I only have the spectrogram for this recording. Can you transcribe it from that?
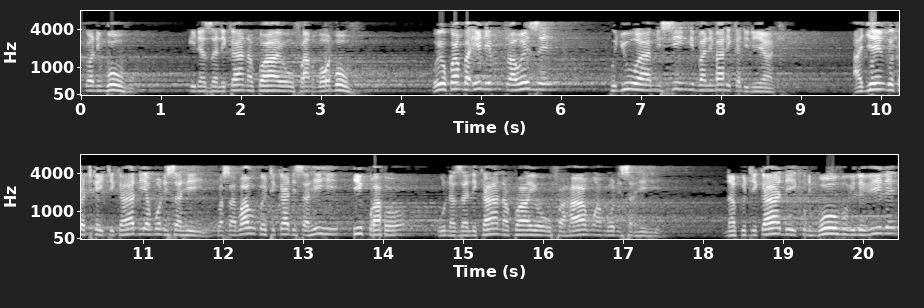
ikiwa ni mbovu inazalikana kwayo ufahamu ambao mbovu. Hiyo kwamba ili mtu aweze kujua misingi mbalimbali katika dini yake ajengwe katika itikadi ambayo ni sahihi kwa sababu kwa itikadi sahihi iko unazalikana kwayo ufahamu ambao ni sahihi. Na itikadi ni mbovu vile vile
